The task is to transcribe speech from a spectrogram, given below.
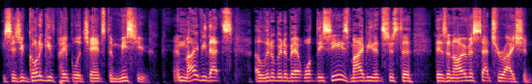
he says you've got to give people a chance to miss you, and maybe that's a little bit about what this is. Maybe it's just a there's an oversaturation.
